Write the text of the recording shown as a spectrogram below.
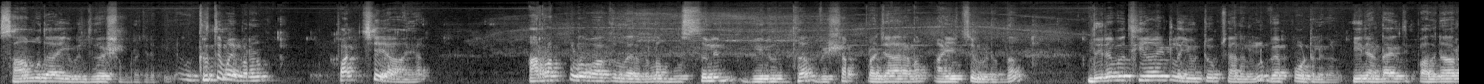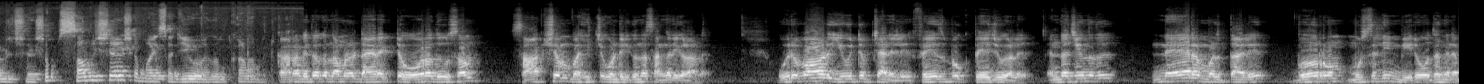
സാമുദായിക വിദ്വേഷം പ്രചരിപ്പിക്കുക. കൃത്യമായി പറഞ്ഞു പച്ചയായ അറപ്പുളവാക്കുന്ന തരത്തിലുള്ള മുസ്ലിം വിരുദ്ധ വിഷപ്രചാരണം അഴിച്ചുവിടുന്ന നിരവധിയായിട്ടുള്ള യൂട്യൂബ് ചാനലുകൾ വെബ് പോർട്ടലുകൾ. ഈ രണ്ടായിരത്തി പതിനാറിന് ശേഷം സവിശേഷമായി സജീവമായി നമുക്ക് കാണാൻ പറ്റും. കാരണം ഇതൊക്കെ നമ്മൾ ഡയറക്റ്റ് ഓരോ ദിവസം സാക്ഷ്യം വഹിച്ചുകൊണ്ടിരിക്കുന്ന സംഗതികളാണ്. ഒരുപാട് യൂട്യൂബ് ചാനൽ ഫേസ്ബുക്ക് പേജുകൾ എന്താ ചെയ്യുന്നത്? നേരം വെളുത്താൽ വെറും മുസ്ലിം വിരോധം ഇങ്ങനെ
